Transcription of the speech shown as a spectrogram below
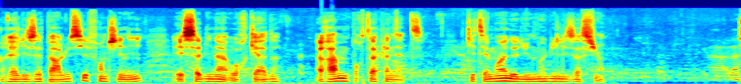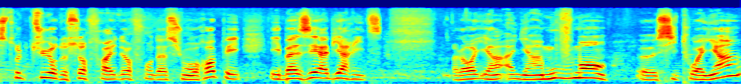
réalisé par Lucie Fancini et Sabina Ourcade, Rame pour ta planète, qui témoigne d'une mobilisation. La structure de Surfrider Fondation Europe est, basée à Biarritz. Alors il y a, il y a un mouvement euh, citoyen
